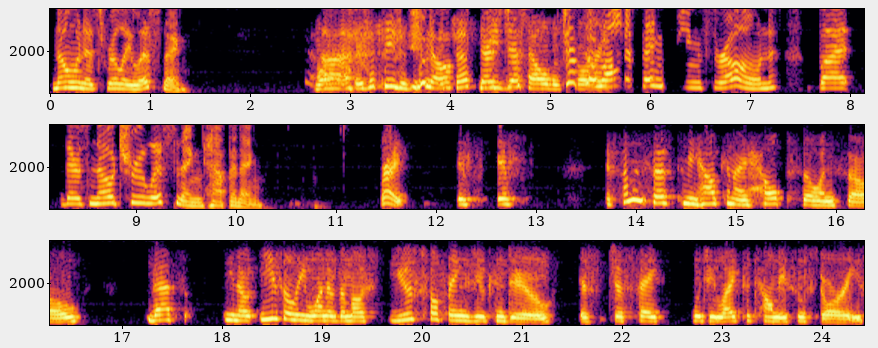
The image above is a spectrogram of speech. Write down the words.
no one is really listening. Well, uh, they just need to, you know, just there's just the just story. a lot of things being thrown, but there's no true listening happening. Right. If if if someone says to me, "How can I help so and so?" That's you know easily one of the most useful things you can do is just say, "Would you like to tell me some stories?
